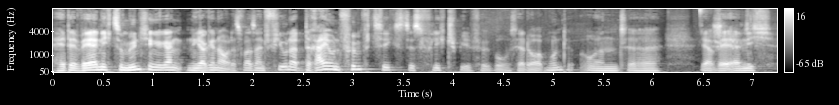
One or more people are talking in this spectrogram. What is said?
Hätte, wäre er nicht zu München gegangen, ja genau, das war sein 453. Pflichtspiel für Borussia Dortmund. Und äh, ja, wäre er nicht,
